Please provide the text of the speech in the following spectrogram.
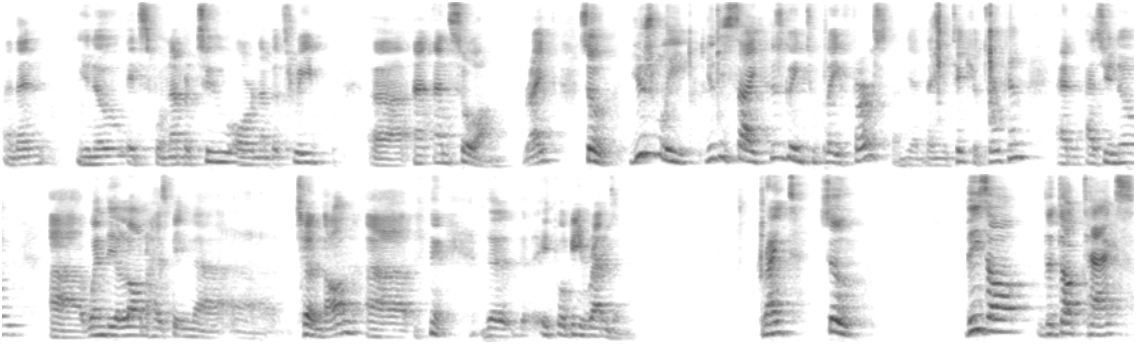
And then you know it's for number two or number three uh, and, and, so on, right? So usually you decide who's going to play first and then you take your token. And as you know, uh, when the alarm has been turned on, the, the, it will be random, right? So these are the dog tags.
